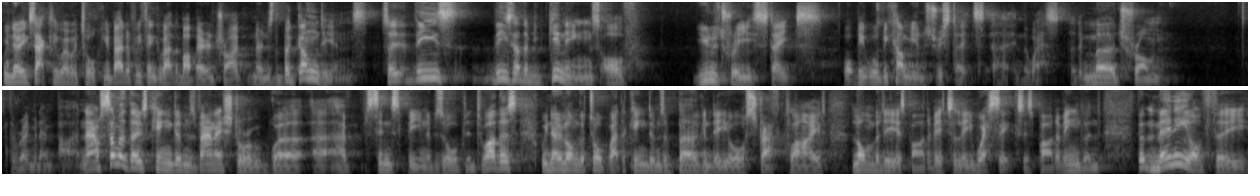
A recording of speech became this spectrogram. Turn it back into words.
We know exactly where we're talking about if we think about the barbarian tribe known as the Burgundians. So these, these are the beginnings of unitary states, what will become unitary states uh, in the West, that emerge from the Roman Empire. Now, some of those kingdoms vanished or were, uh, have since been absorbed into others. We no longer talk about the kingdoms of Burgundy or Strathclyde. Lombardy is part of Italy. Wessex is part of England. But many of the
